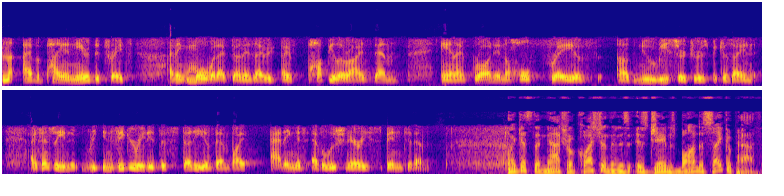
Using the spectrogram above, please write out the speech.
Not, I haven't pioneered the traits. I think more what I've done is I've, I've popularized them, and I've brought in a whole fray of of new researchers because I, I essentially invigorated the study of them by adding this evolutionary spin to them. I guess the natural question then is: Is James Bond a psychopath?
